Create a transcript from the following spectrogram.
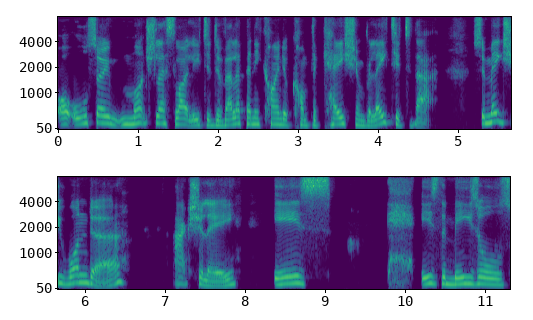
are also much less likely to develop any kind of complication related to that. So it makes you wonder actually, is is the measles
